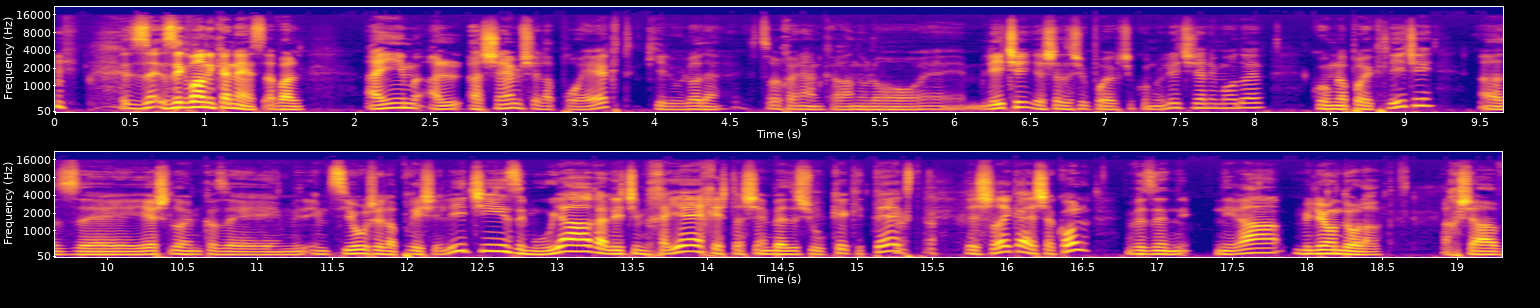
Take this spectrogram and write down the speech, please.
זה, זה כבר ניכנס, אבל האם על השם של הפרויקט, כאילו, לא יודע, לצורך העניין קראנו לו אה, ליצ'י, יש איזשהו פרויקט שקוראים לו ליצ'י שאני מאוד אוהב, קוראים לפרויקט ליצ'י, אז אה, יש לו עם כזה, עם, עם ציור של הפרי של ליצ'י, זה מאויר, הליצ'י מחייך, יש את השם באיזשהו קקי טקסט, יש רקע, יש הכל, וזה נראה מיליון דולר. עכשיו,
